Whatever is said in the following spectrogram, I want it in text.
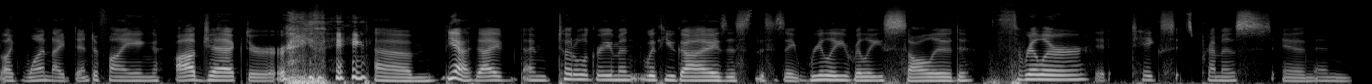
like one identifying object or, anything. Um, yeah, I I'm total agreement with you guys. This this is a really really solid thriller. It takes its premise and and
